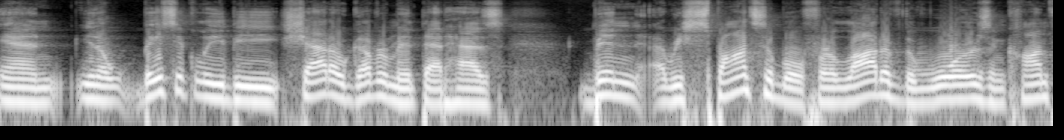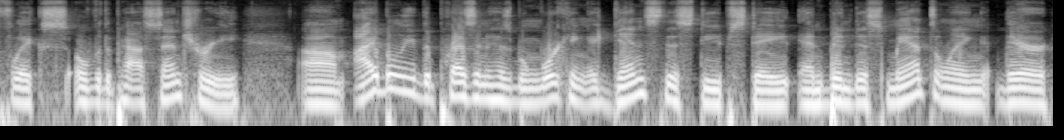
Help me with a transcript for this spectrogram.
and you know basically the shadow government that has been responsible for a lot of the wars and conflicts over the past century um, I believe the president has been working against this deep state and been dismantling their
